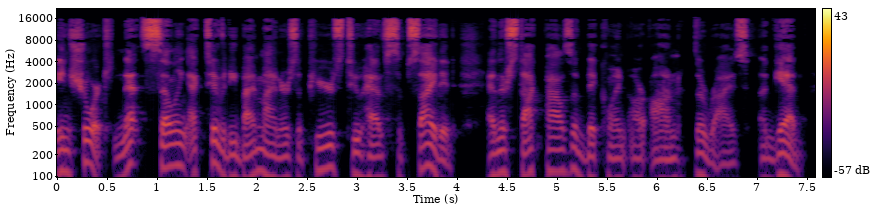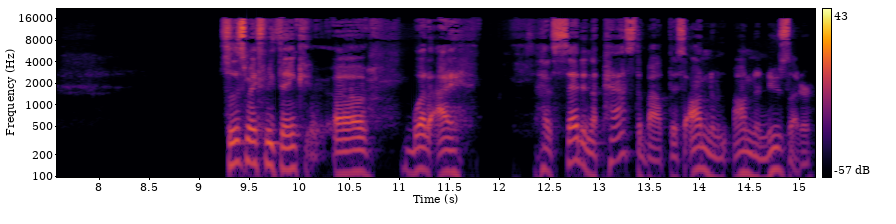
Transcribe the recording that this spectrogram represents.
In short, net selling activity by miners appears to have subsided, and their stockpiles of Bitcoin are on the rise again. So, this makes me think uh, what I have said in the past about this on the, on the newsletter.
